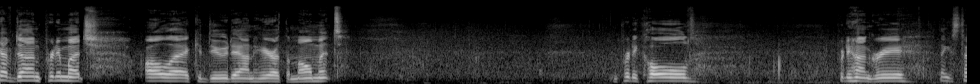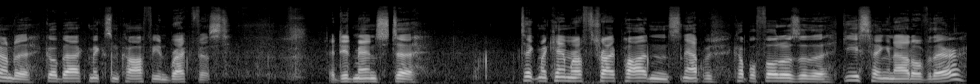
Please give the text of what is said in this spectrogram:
Like I've done pretty much all I could do down here at the moment. I'm pretty cold, pretty hungry. I think it's time to go back, make some coffee and breakfast. I did manage to take my camera off the tripod and snap a couple photos of the geese hanging out over there.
